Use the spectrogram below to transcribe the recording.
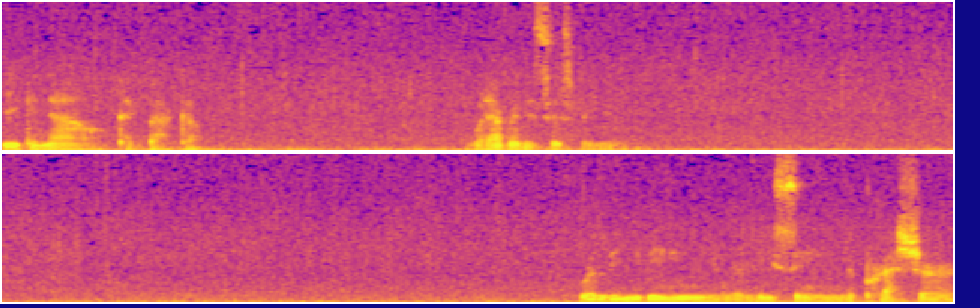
you can now pick back up. Whatever this is for you. Relieving and releasing the pressure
